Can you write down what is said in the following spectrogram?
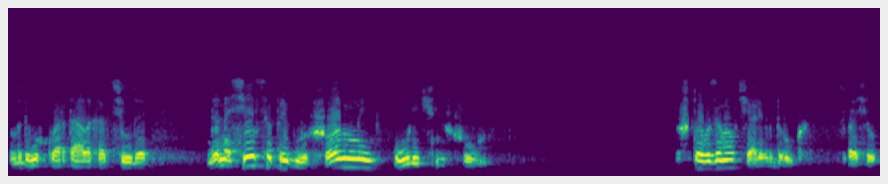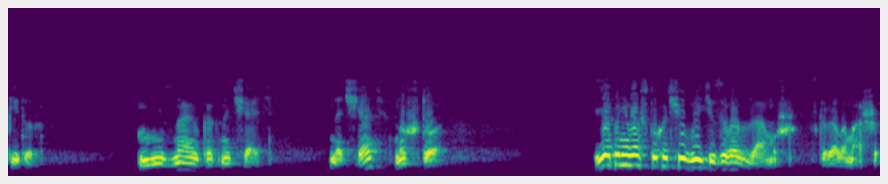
в двух кварталах отсюда, доносился приглушенный уличный шум. «Что вы замолчали вдруг?» — спросил Питер. «Не знаю, как начать». «Начать? Ну что?» «Я поняла, что хочу выйти за вас замуж», — сказала Маша.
